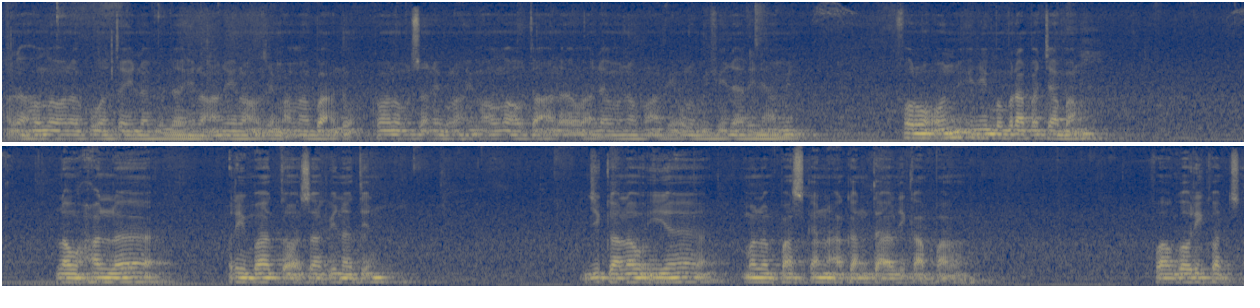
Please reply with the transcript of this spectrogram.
ولا حول ولا قوة إلا بالله العلي العظيم أما بعد قال مصنف رحمه الله تعالى وعلى منفع في علوم في دارين آمين Furu'un ini beberapa cabang Lau halla ribato sabinatin Jikalau ia melepaskan akan tali kapal Fagorikot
